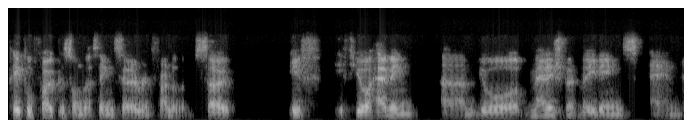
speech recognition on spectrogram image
people focus on the things that are in front of them. So, if if you're having um, your management meetings and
